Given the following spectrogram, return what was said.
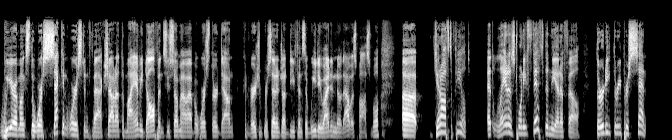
We are amongst the worst, second worst, in fact. Shout out the Miami Dolphins, who somehow have a worse third down conversion percentage on defense than we do. I didn't know that was possible. Uh, get off the field. Atlanta's 25th in the NFL, 33%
